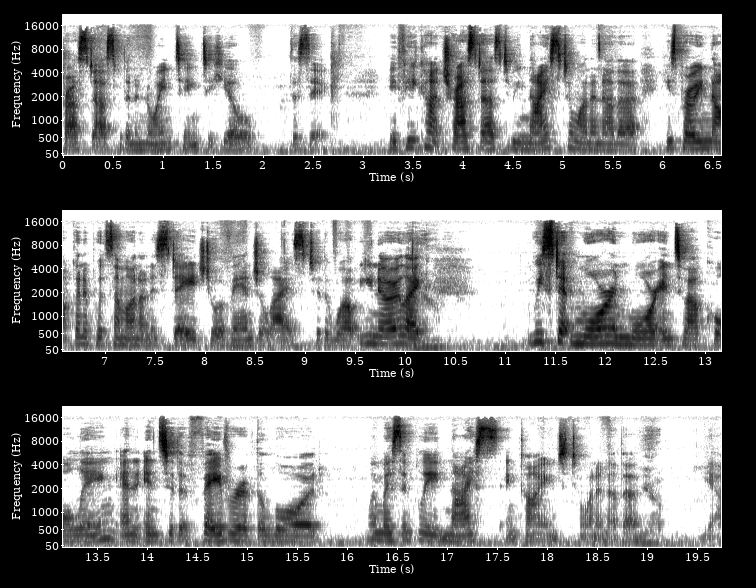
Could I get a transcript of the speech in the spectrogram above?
trust us with an anointing to heal the sick. If He can't trust us to be nice to one another, He's probably not going to put someone on a stage to evangelize to the world. You know, like Yeah. we step more and more into our calling and into the favor of the Lord when we're simply nice and kind to one another. Yeah. Yeah.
